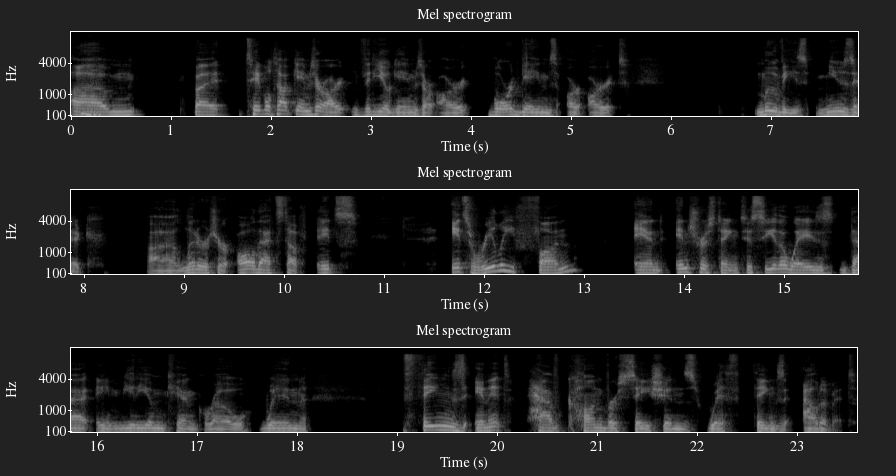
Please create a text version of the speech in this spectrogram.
Mm-hmm. Um, but tabletop games are art, video games are art, board games are art, movies, music, uh, literature, all that stuff. It's it's really fun and interesting to see the ways that a medium can grow when things in it have conversations with things out of it.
